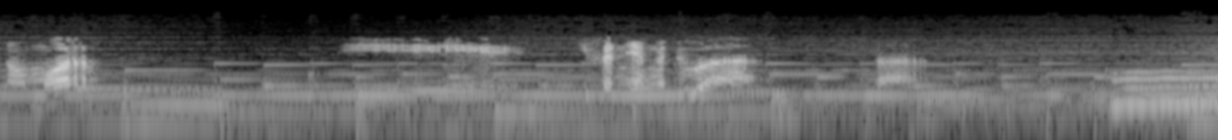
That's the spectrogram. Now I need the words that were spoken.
nomor di event yang kedua nah. oh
